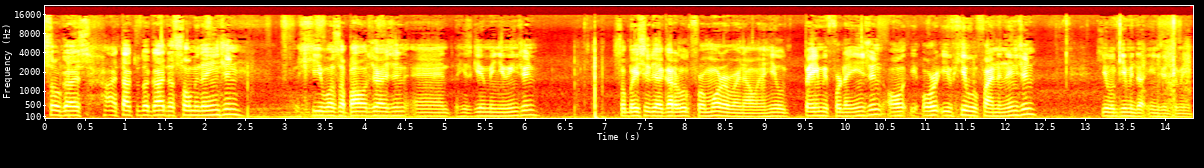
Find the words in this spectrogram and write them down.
so guys i talked to the guy that sold me the engine. He was apologizing and he's giving me a new engine. So basically i gotta look for a motor right now and he'll pay me for the engine or, or if he will find an engine he will give me the engine to me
